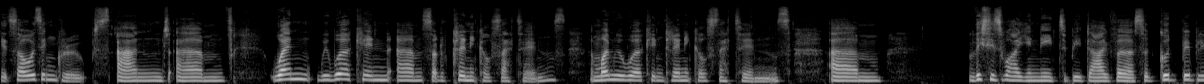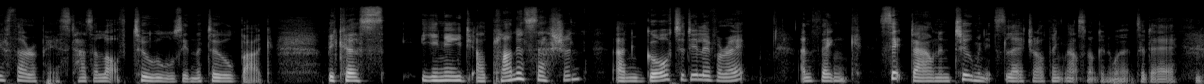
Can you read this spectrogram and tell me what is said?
It's always in groups, and um, when we work in um, sort of clinical settings, and when we work in clinical settings, um, this is why you need to be diverse. A good bibliotherapist has a lot of tools in the tool bag, because you need. I'll plan a session and go to deliver it, and think. Sit down, and two minutes later, I'll think that's not going to work today.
